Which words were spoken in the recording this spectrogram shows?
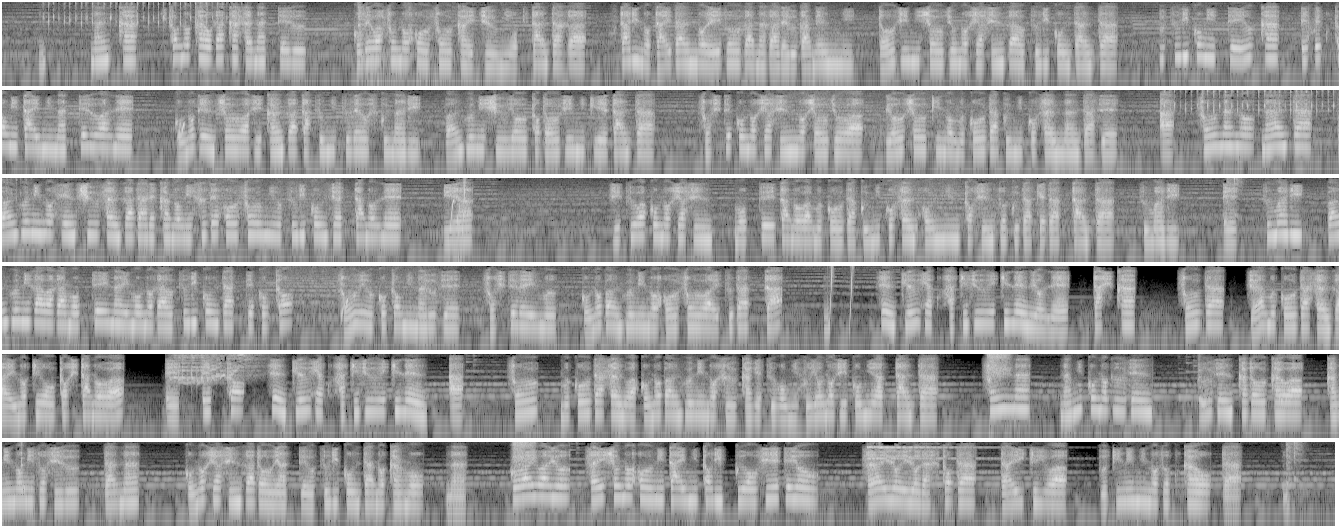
なんか、人の顔が重なってる。これはその放送回中に起きたんだが、二人の対談の映像が流れる画面に、同時に少女の写真が映り込んだんだ。映り込みっていうか、エフェクトみたいになってるわね。この現象は時間が経つにつれ薄くなり、番組終了と同時に消えたんだ。そしてこの写真の少女は、幼少期の向田邦子さんなんだぜ。あ、そうなの、なんだ、番組の編集さんが誰かのミスで放送に映り込んじゃったのね。いや、実はこの写真、持っていたのは向田邦子さん本人と親族だけだったんだ。つまり、え、つまり、番組側が持っていないものが映り込んだってこと？そういうことになるぜ。そしてレイム、この番組の放送はいつだった？ん ?1981 年よね。確か。そうだ、じゃあ向田さんが命を落としたのは？え、えっと、1981年、あ、そう、向田さんはこの番組の数ヶ月後に不慮の事故にあったんだ。そんな、何この偶然？偶然かどうかは、神の溝知る、だな。この写真がどうやって写り込んだのかも、な。怖いわよ、最初の方みたいにトリックを教えてよ。さあいよいよラストだ。第1位は、不気味に覗く顔、だ。ん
